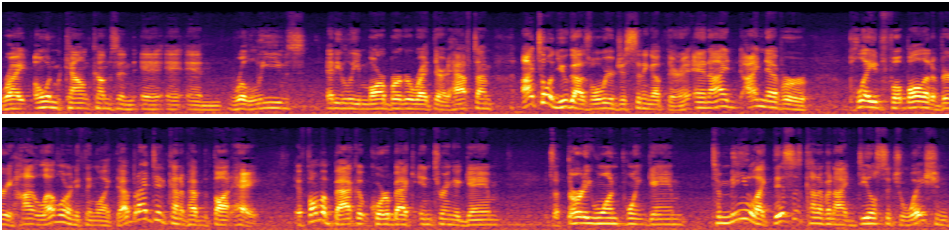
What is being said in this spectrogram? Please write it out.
right? Owen McCown comes in and, and, and relieves Eddie Lee Marburger right there at halftime. I told you guys while we were just sitting up there, and I I never played football at a very high level or anything like that, but I did kind of have the thought, hey, if I'm a backup quarterback entering a game, it's a 31 point game to me, like this is kind of an ideal situation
